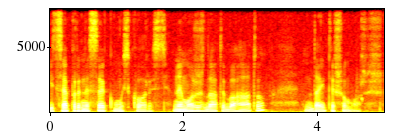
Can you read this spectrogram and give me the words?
і це принесе комусь користь. Не можеш дати багато, дай те, що можеш.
